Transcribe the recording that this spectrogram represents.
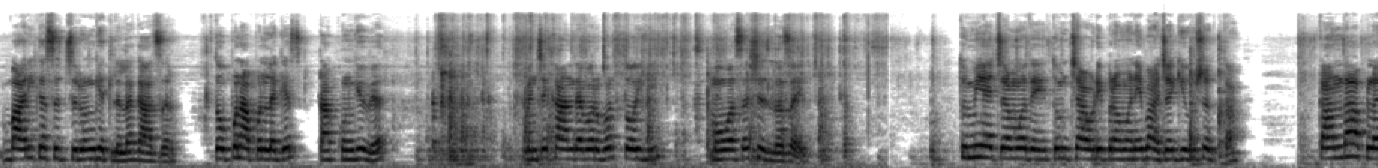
बारीक असं चिरून घेतलेला गाजर तो पण आपण लगेच टाकून घेऊयात. म्हणजे कांद्याबरोबर तोही मऊ असा शिजला जाईल. तुम्ही याच्यामध्ये तुमच्या आवडीप्रमाणे भाज्या घेऊ शकता. कांदा आपला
